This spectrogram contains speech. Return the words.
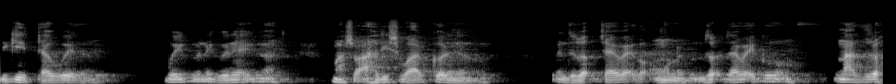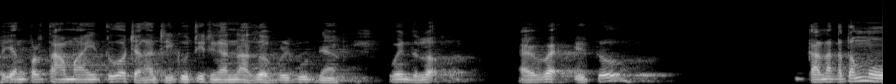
iki. Dawuh. Kowe iku gone masuk ahli swarga ndelok cewek kok ngono. Ndelok cewek iku nazroh yang pertama itu jangan diikuti dengan nazroh berikutnya. Kowe ndelok ewek itu karena ketemu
